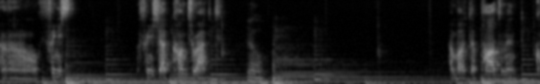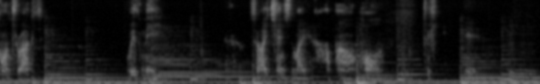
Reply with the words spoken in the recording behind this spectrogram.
uh, finish finish a contract Yeah. about the apartment contract with me. So I changed my uh, home to here. うん。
